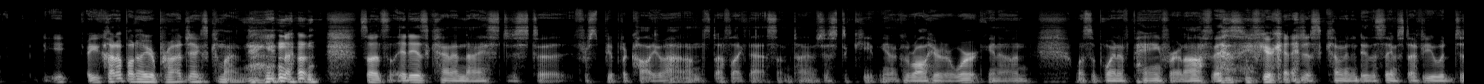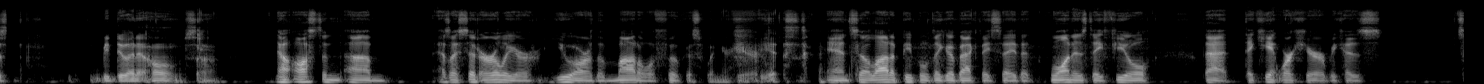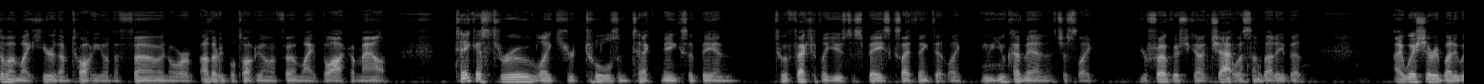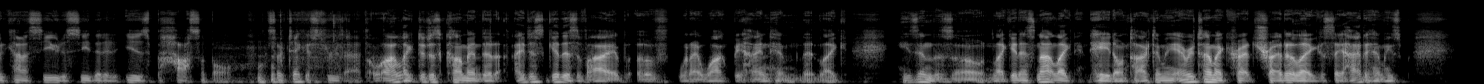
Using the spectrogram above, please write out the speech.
are you caught up on all your projects? Come on, you know. So it's it is kind of nice just to for people to call you out on stuff like that sometimes, just to keep you know because we're all here to work, you know. And what's the point of paying for an office if you're gonna just come in and do the same stuff you would just be doing at home? So now, Austin, um, as I said earlier, you are the model of focus when you're here. yes, And so a lot of people, they go back, they say that one is they feel that they can't work here because someone might hear them talking on the phone or other people talking on the phone might block them out. Take us through like your tools and techniques of being to effectively use the space because I think that like you, you come in, it's just like you're focused, you kind of chat with somebody, but I wish everybody would kind of see you to see that it is possible. So take us through that. Well, I like to just comment that I just get this vibe of when I walk behind him that like he's in the zone. Like, and it's not like, hey, don't talk to me. Every time I try, try to like say hi to him, he's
